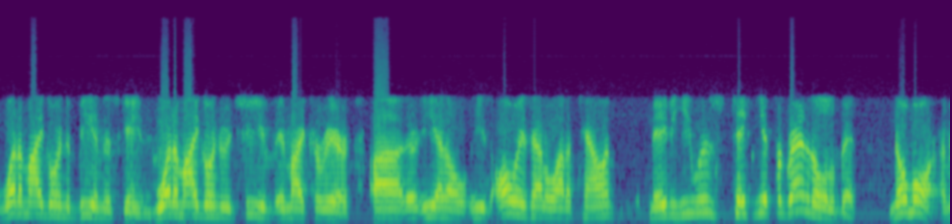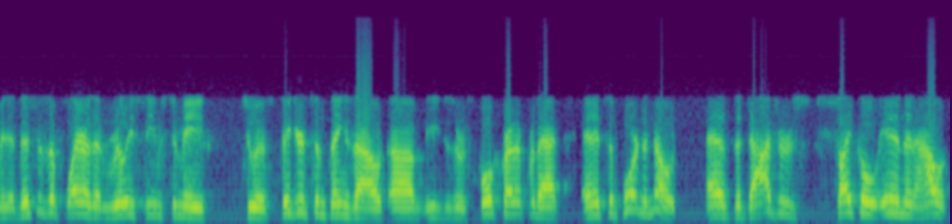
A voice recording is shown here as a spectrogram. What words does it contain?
what am I going to be in this game? What am I going to achieve in my career? Uh, there, he had a, he's always had a lot of talent. Maybe he was taking it for granted a little bit. No more. I mean, this is a player that really seems to me to have figured some things out. Um, he deserves full credit for that. And it's important to note, as the Dodgers cycle in and out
